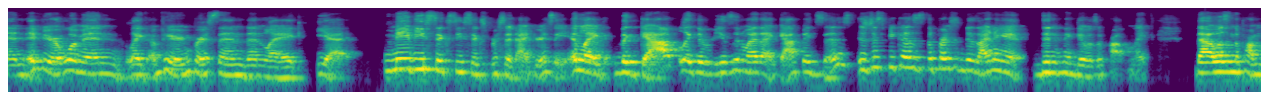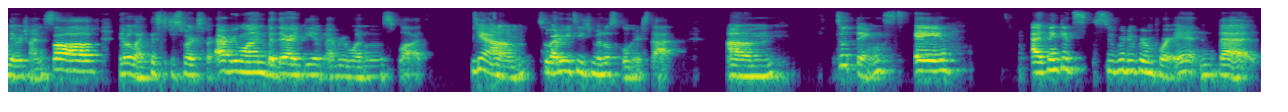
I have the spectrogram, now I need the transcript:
and if you're a woman, like appearing person, then like, yeah, maybe 66% accuracy. And like the gap, like the reason why that gap exists is just because the person designing it didn't think it was a problem. Like that wasn't the problem they were trying to solve. They were like, this just works for everyone, but their idea of everyone was flawed. Yeah. Um, so why do we teach middle schoolers that? Um, two things. A, I think it's super duper important that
